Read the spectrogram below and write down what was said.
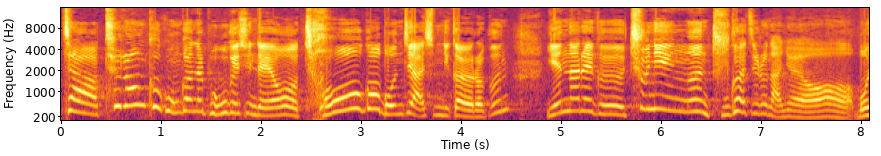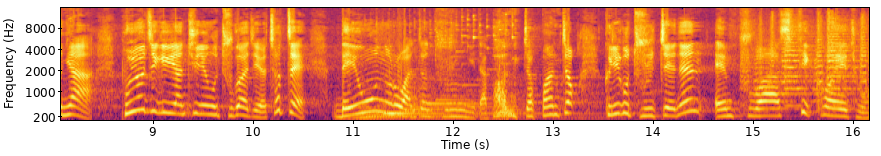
자, 트렁크 공간을 보고 계신데요. 저거 뭔지 아십니까, 여러분? 옛날에 그 튜닝은 두 가지로 나뉘어요. 뭐냐? 보여지기 위한 튜닝은 두 가지예요. 첫째, 네온으로 완전 두릅니다. 번쩍번쩍. 그리고 둘째는 앰프와 스피커의 조합.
